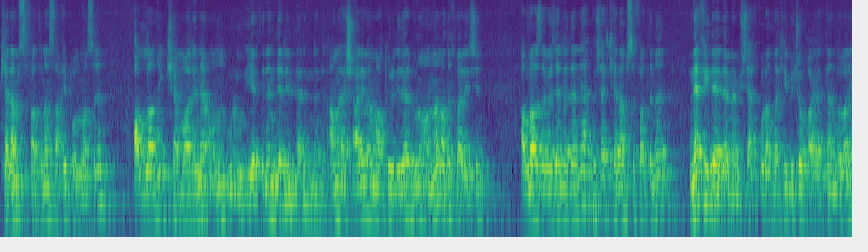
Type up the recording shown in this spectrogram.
kelam sıfatına sahip olması Allah'ın kemaline, onun uluhiyetinin delillerindendir. Ama Eş'ari ve Maturidiler bunu anlamadıkları için Allah Azze ve Celle'den ne yapmışlar? Kelam sıfatını nefi de edememişler. Kur'an'daki birçok ayetten dolayı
